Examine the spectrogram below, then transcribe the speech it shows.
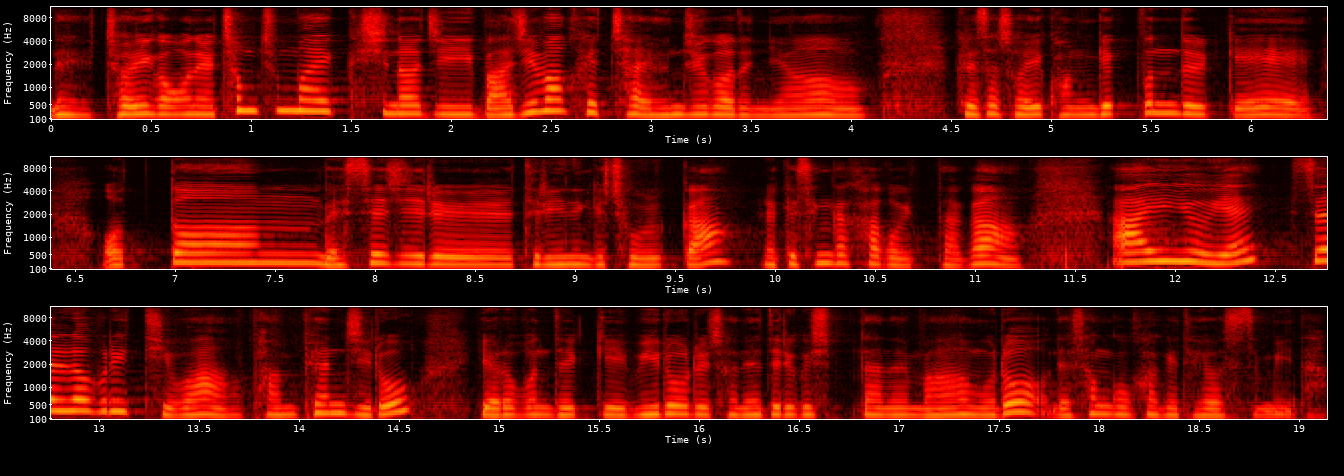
네, 저희가 오늘 청춘 마이크 시너지 마지막 회차 연주거든요. 그래서 저희 관객분들께 어떤 메시지를 드리는 게 좋을까 이렇게 생각하고 있다가 아이유의 셀러브리티와 반편지로 여러분들께 위로를 전해드리고 싶다는 마음으로 네, 선곡하게 되었습니다.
